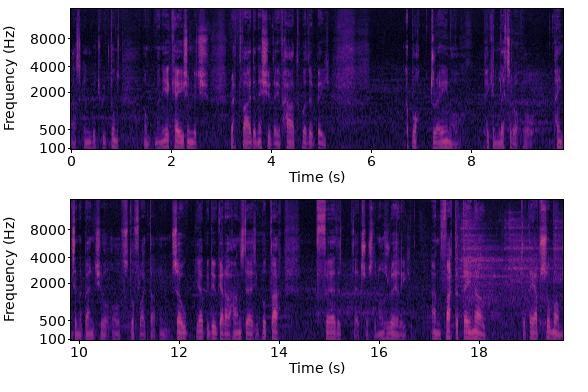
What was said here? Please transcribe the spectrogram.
asking, which we've done on many occasions, which rectified an issue they've had, whether it be a blocked drain or picking litter up or painting a bench or, or stuff like that. So yeah, we do get our hands dirty, but that further their trust in us really, and the fact that they know that they have someone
